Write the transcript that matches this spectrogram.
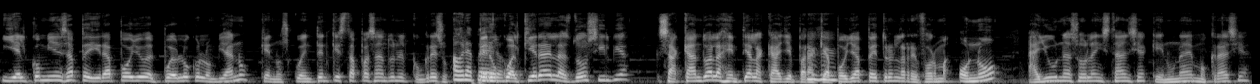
y él comienza a pedir apoyo del pueblo colombiano, que nos cuenten qué está pasando en el Congreso. Ahora, Pero cualquiera de las dos, Silvia, sacando a la gente a la calle para que apoye a Petro en la reforma o no, hay una sola instancia que en una democracia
